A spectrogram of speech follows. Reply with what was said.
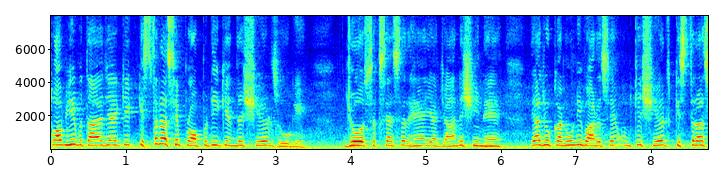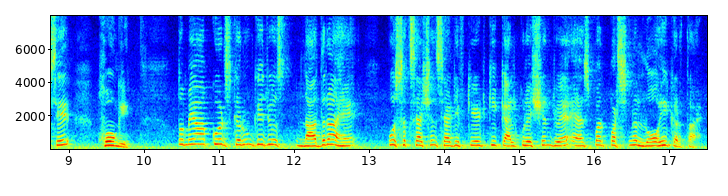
तो अब ये बताया जाए कि किस तरह से प्रॉपर्टी के अंदर शेयर्स होंगे जो सक्सेसर हैं या जानशीन हैं या जो कानूनी वारस हैं, उनके शेयर किस तरह से होंगे? तो मैं आपको अर्ज़ करूँ कि जो नादरा है, वो सक्सेशन सर्टिफिकेट की कैलकुलेशन जो है एज़ पर पर्सनल लॉ ही करता है।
